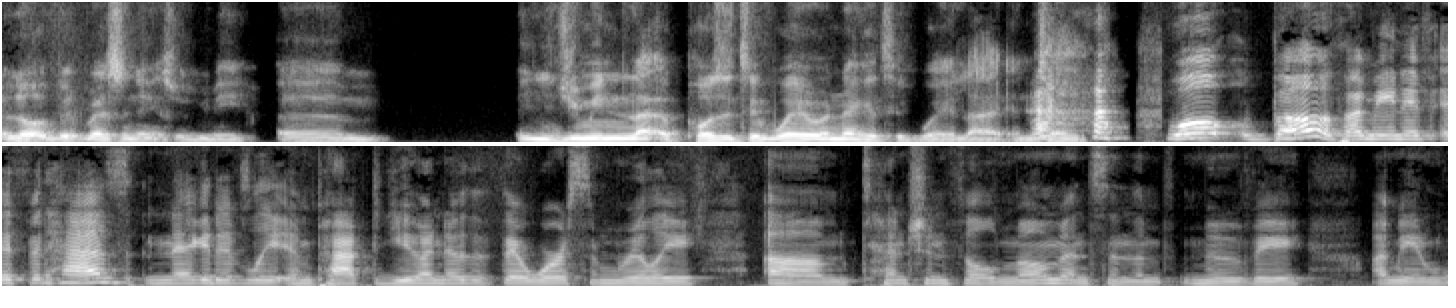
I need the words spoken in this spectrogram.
a lot of it resonates with me. Um, do you mean like a positive way or a negative way? Like in terms. well, both. I mean, if if it has negatively impacted you, I know that there were some really um, tension-filled moments in the movie. I mean,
